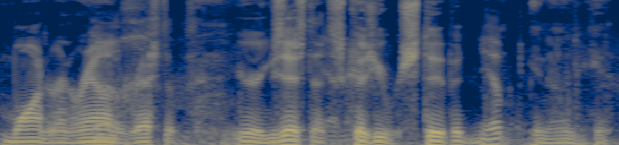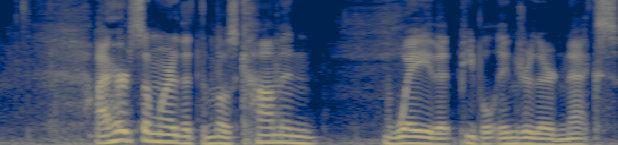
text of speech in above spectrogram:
wandering around the rest of your existence because you were stupid. Yep. You know, you can't. I heard somewhere that the most common way that people injure their necks,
